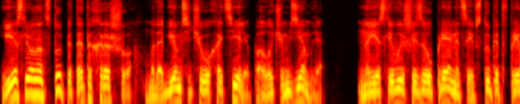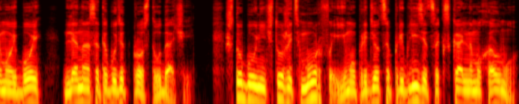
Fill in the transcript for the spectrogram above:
Если он отступит, это хорошо. Мы добьемся чего хотели, получим земли. Но если Высший заупрямится и вступит в прямой бой, для нас это будет просто удачей. Чтобы уничтожить морфы, ему придется приблизиться к скальному холму.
